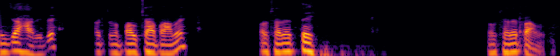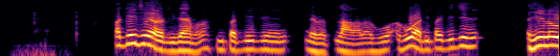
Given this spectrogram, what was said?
နေကြဟာတွေပဲအဲကျွန်တော်ပေါက်ချပါမယ် ပေါက်ချလည်းသိပေါက်ချလည်းပါမယ် packaging ကတော့ဒီတိုင်းပါနော်ဒီ packaging နဲ့ပဲလာတာပဲအခုအခုကဒီ packaging အရင်လို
